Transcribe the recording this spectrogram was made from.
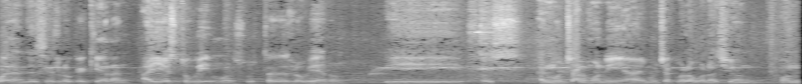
pueden decir lo que quieran, ahí estuvimos, ustedes lo vieron, y pues hay mucha armonía y mucha colaboración con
